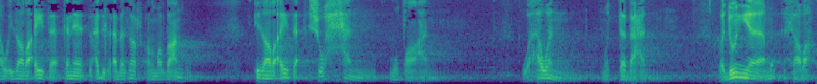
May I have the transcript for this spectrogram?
أو إذا رأيت كان يحدث أبا ذر المرضى عنه إذا رأيت شحا مطاعا وهوى متبعا ودنيا مؤثرة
